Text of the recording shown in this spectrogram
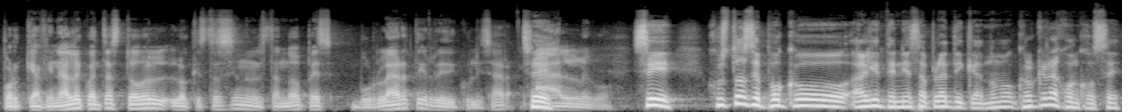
Porque a final de cuentas todo lo que estás haciendo en el stand-up es burlarte y ridiculizar Sí. algo. Sí, justo hace poco alguien tenía esa plática, no, creo que era Juan José,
